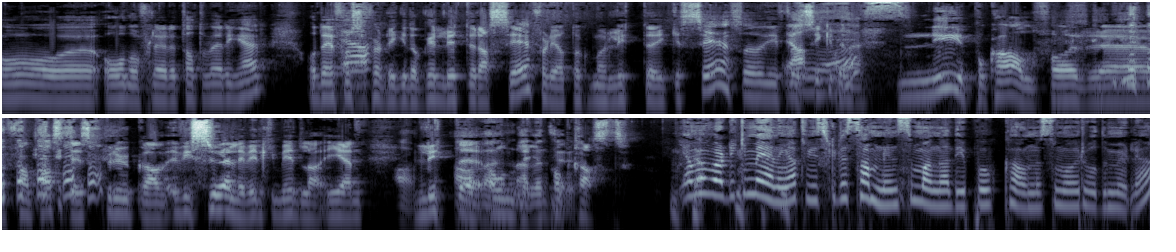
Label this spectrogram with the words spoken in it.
og, og noen flere tatoveringer her. Og det får Ja. selvfølgelig ikke dere lyttere se, fordi at dere må lytte og ikke se. Så vi får Ja. sikkert Yes. en ny pokal for uh, fantastisk bruk av visuelle virkemidler i en Av- av lytte-only eventyret. podkast. Ja, men Var det ikke meningen at vi skulle samle inn så mange av de pokalene som overhodet mulig? Ja?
